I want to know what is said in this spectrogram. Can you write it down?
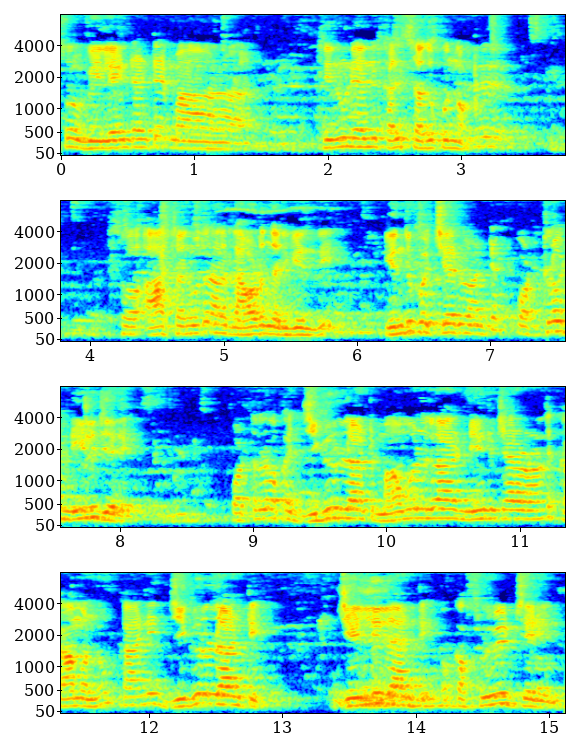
సో వీళ్ళేంటంటే మా తిను నేను కలిసి చదువుకున్నాం. సో ఆ చదువుతో నాకు రావడం జరిగింది. ఎందుకు వచ్చారు అంటే పొట్టలో నీళ్ళు చేరాయి పొట్టలో ఒక జిగురు లాంటి మామూలుగా నీరు చేరడం అనేది కామన్ కానీ జిగురు లాంటి జెల్లీ లాంటి ఒక ఫ్లూయిడ్ చేరింది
